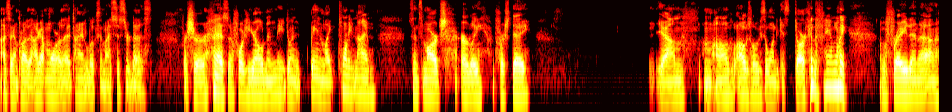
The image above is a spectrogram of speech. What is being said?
I say I'm probably I got more of that Italian looks than my sister does, for sure. As a 40 year old and me doing being like 29 since March early first day. Yeah, I'm I'm, I'm I was always the one that gets dark in the family. I'm afraid, and uh,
